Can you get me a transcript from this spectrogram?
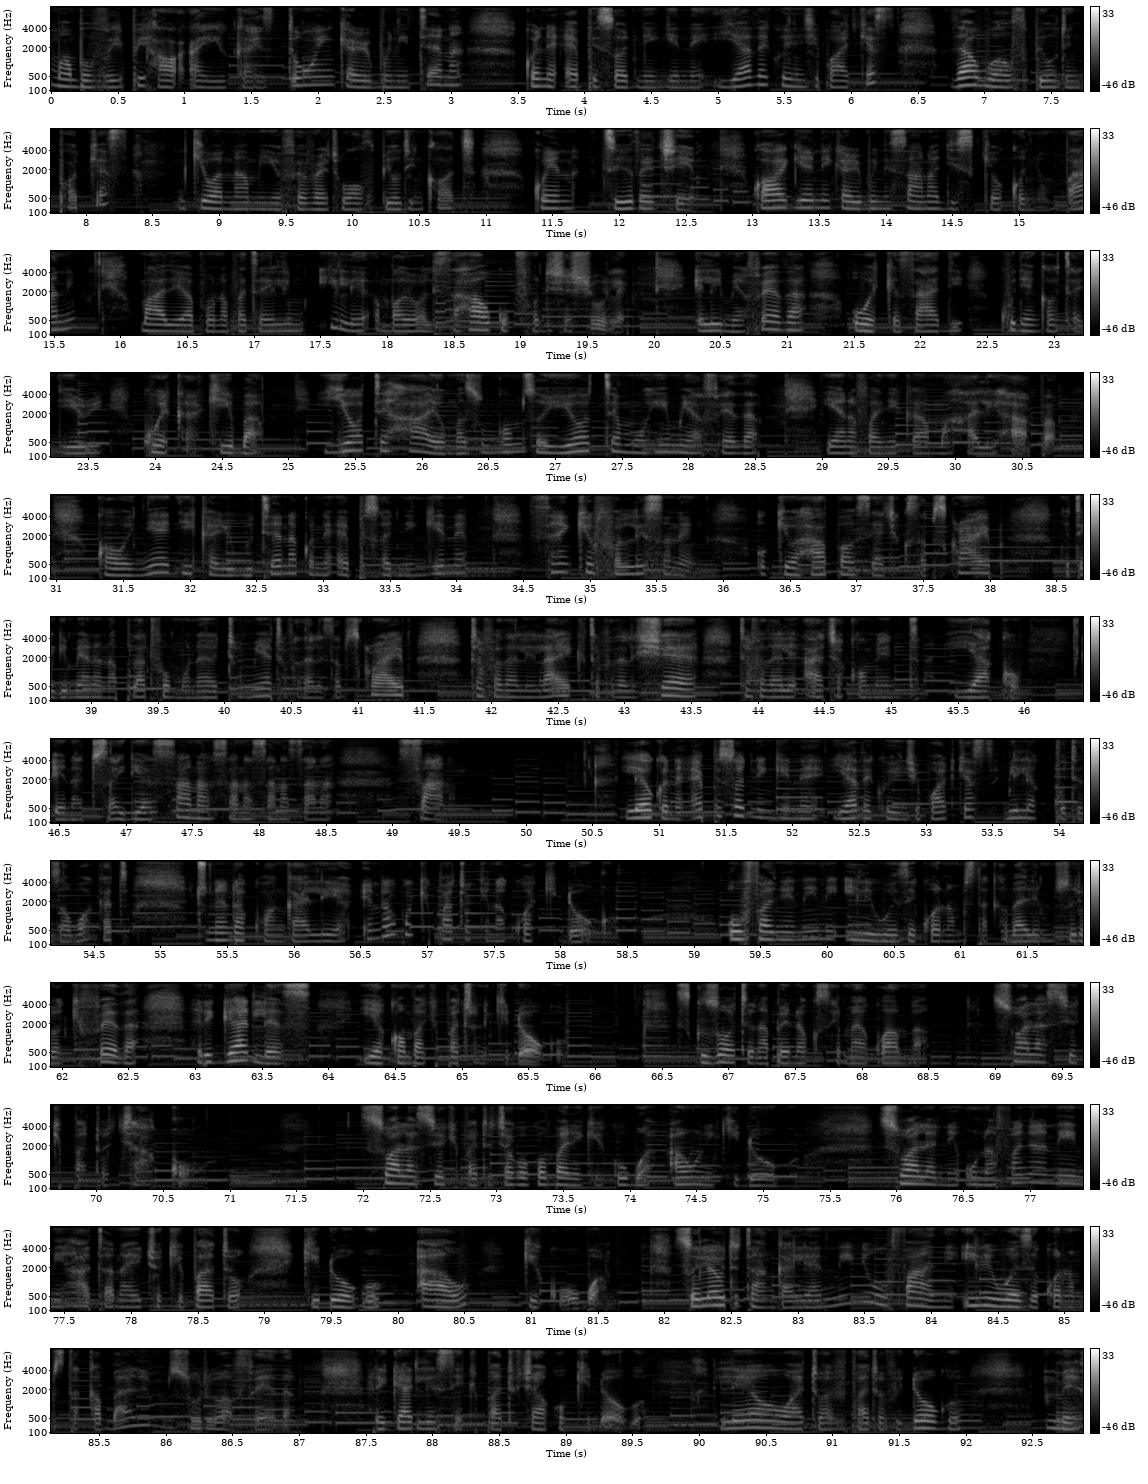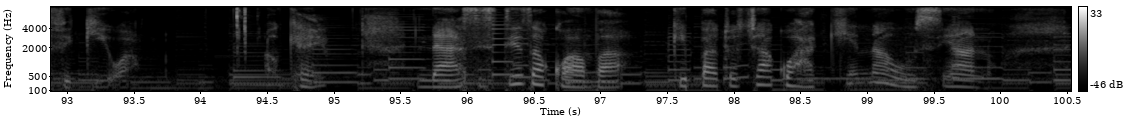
mambo vipi? How are you guys doing? Karibuni tena kwenye episode nyingine ya The Queenji Podcast, the wealth building podcast, mkiwa nami your favorite wealth building coach Queen to. Kwa wageni, karibuni sana, jisikia uko nyumbani, mahali hapo unapata elimu ile ambayo walisahau kukufundisha shule, elimu ya fedha, uwekezaji, kujenga utajiri, kuweka akiba. Yote hayo mazungumzo yote muhimu ya fedha yanafanyika mahali hapa. Kwa wenyeji, karibu tena kwenye episode nyingine. Thank you for listening. Ukiwa hapa, usiache kusubscribe kutegemeana na platform unayotumia. Tafadhali subscribe, tafadhali like, tafadhali share, tafadhali acha comment yako, inatusaidia sana sana sana sana sana. Leo kwenye episode nyingine ya The Quenji Podcast, bila kupoteza wakati, tunaenda kuangalia endapo kipato kinakuwa kidogo, ufanye nini ili uweze kuwa na mstakabali mzuri wa kifedha regardless ya kwamba kipato ni kidogo. Siku zote napenda kusema ya kwamba swala sio kipato chako, swala sio kipato chako kwamba ni kikubwa au ni kidogo. Swala ni unafanya nini hata na hicho kipato kidogo au kikubwa. So leo tutaangalia nini ufanye ili uweze kuwa na mustakabali mzuri wa fedha regardless ya kipato chako kidogo. Leo watu wa vipato vidogo mmefikiwa. Okay, nasisitiza kwamba kipato chako hakina uhusiano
